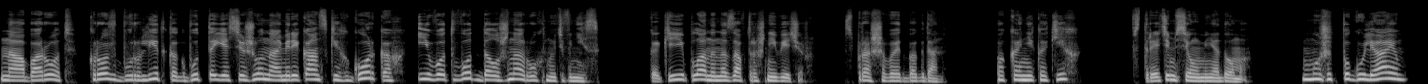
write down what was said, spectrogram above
Наоборот, кровь бурлит, как будто я сижу на американских горках и вот-вот должна рухнуть вниз. «Какие планы на завтрашний вечер?» — спрашивает Богдан. «Пока никаких. Встретимся у меня дома». «Может, погуляем?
